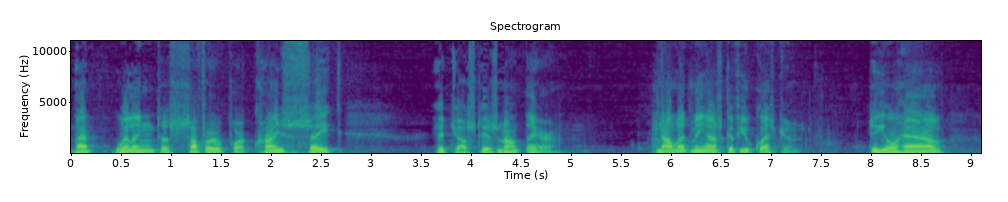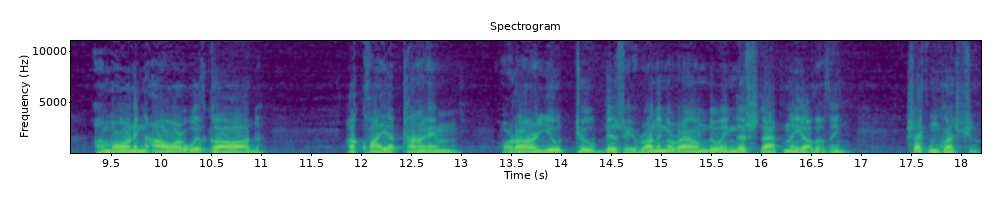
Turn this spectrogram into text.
that willing to suffer for Christ's sake, it just is not there. Now let me ask a few questions. Do you have a morning hour with God, a quiet time, or are you too busy running around doing this, that, and the other thing? Second question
